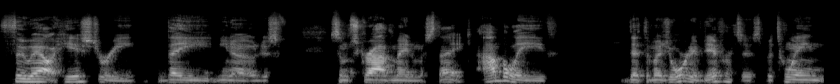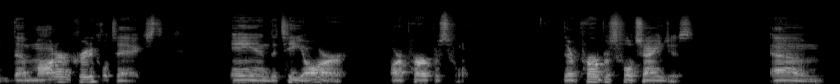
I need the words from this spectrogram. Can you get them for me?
throughout history they you know just some scribe made a mistake. I believe that the majority of differences between the modern critical text and the tr are purposeful. They're purposeful changes. Um,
